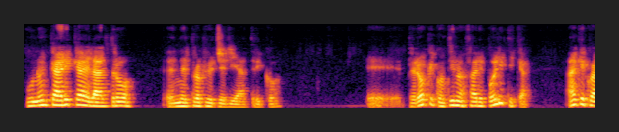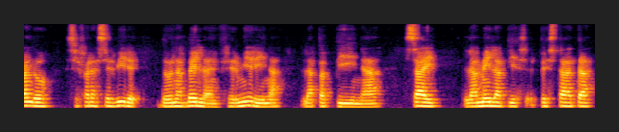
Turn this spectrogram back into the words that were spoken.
uno in carica e l'altro eh, nel proprio geriatrico. Eh, però che continua a fare politica anche quando si farà servire da una bella infermierina la pappina sai la mela pestata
